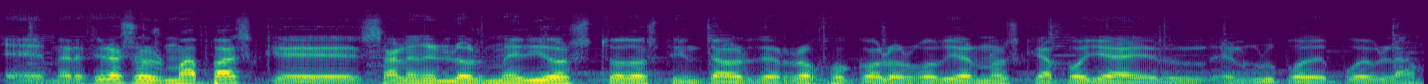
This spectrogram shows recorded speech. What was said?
Eh, me refiero a esos mapas que salen en los medios, todos pintados de rojo, con los gobiernos que apoya el, grupo de Puebla.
